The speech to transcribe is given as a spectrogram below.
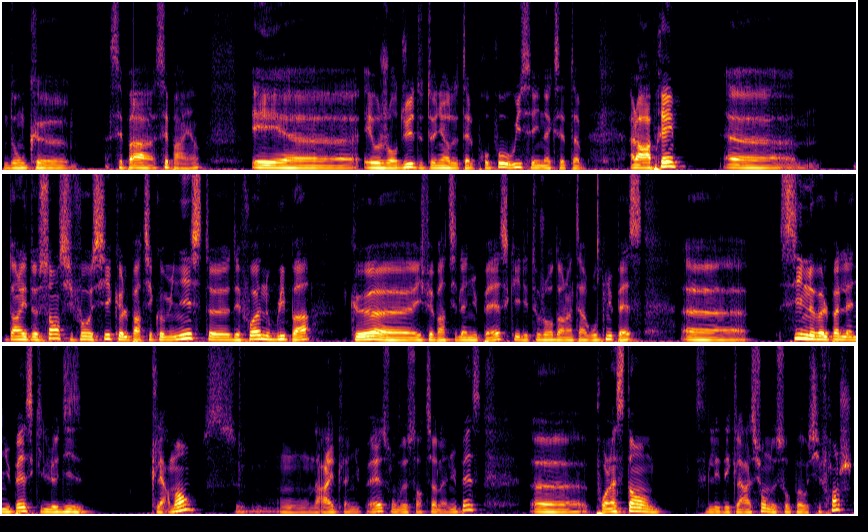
donc c'est pas c'est pas rien. Et, et aujourd'hui de tenir de tels propos, oui, c'est inacceptable. Alors après. dans les deux sens, il faut aussi que le Parti communiste, des fois, n'oublie pas qu'il fait partie de la NUPES, qu'il est toujours dans l'intergroupe NUPES. S'ils ne veulent pas de la NUPES, qu'ils le disent clairement. On arrête la NUPES, on veut sortir de la NUPES. Euh, pour l'instant, les déclarations ne sont pas aussi franches.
